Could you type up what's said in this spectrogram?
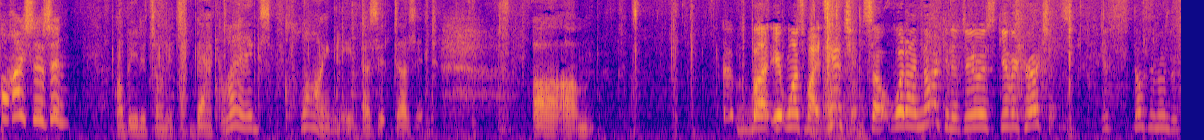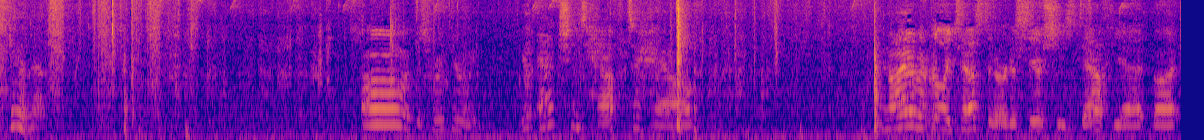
Oh, hi, Susan. Albeit it's on its back legs, clawing me as it does it. Um, But it wants my attention. So what I'm not going to do is give it corrections. It doesn't understand that. Oh, it was right there. Your actions have to have. And I haven't really tested her to see if she's deaf yet, but.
